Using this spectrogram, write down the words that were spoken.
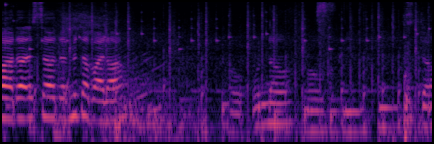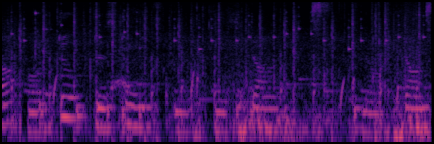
Oder da ist da der Mitarbeiter. Oh, oh no, oh please don't do this. Please don't. No, don't.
